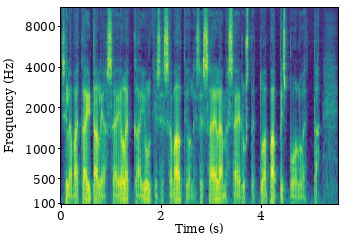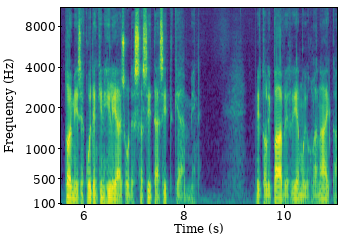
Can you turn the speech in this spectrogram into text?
sillä vaikka Italiassa ei olekaan julkisessa valtiollisessa elämässä edustettua pappispuoluetta, toimii se kuitenkin hiljaisuudessa sitä sitkeämmin. Nyt oli Paavin riemujuhlan aika,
